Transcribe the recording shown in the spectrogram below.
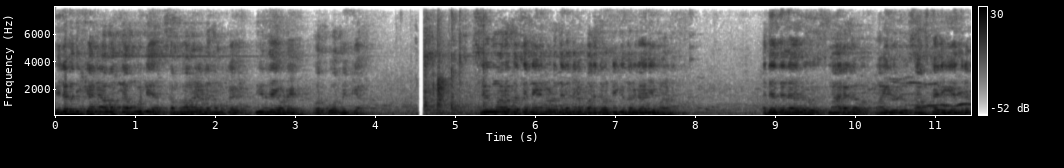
വിലമതിക്കാനാവാത്ത അമൂല്യ സംഭാവനകളെ നമുക്ക് ധീരതയോടെ ഓർ- ഓർമ്മിക്കാം. ശ്രീകുമാറൊക്കെ തന്നെ എന്നോട് നിരന്തരം പറഞ്ഞുകൊണ്ടിരിക്കുന്ന ഒരു കാര്യമാണ്. അദ്ദേഹത്തിന് ഒരു സ്മാരകമായി ഒരു സാംസ്കാരിക കേന്ദ്രം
